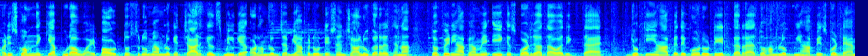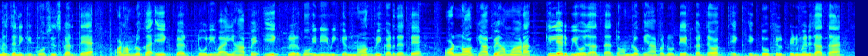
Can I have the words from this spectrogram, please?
और इसको हमने किया पूरा वाइप आउट तो शुरू में हम लोग के चार किल्स मिल गए, और हम लोग जब यहाँ पे रोटेशन चालू कर रहे थे ना तो फिर यहाँ पे हमें एक स्क्वाड जाता हुआ दिखता है, जो कि यहाँ पे देखो रोटेट कर रहा है। तो हम लोग यहाँ पे इसको डैमेज देने की कोशिश करते हैं, और हम लोग का एक प्लेयर टोनी भाई, यहाँ पे एक प्लेयर को इनेमी के नॉक भी कर देते हैं और नॉक यहाँ पे हमारा क्लियर भी हो जाता है। तो हम लोग यहाँ पे रोटेट करते वक्त एक एक दो किल फिर मिल जाता है।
